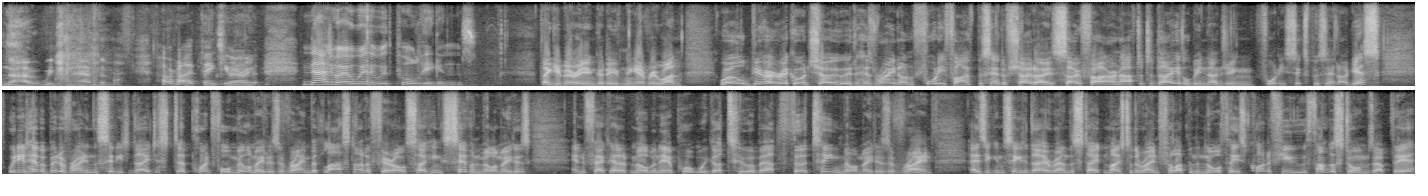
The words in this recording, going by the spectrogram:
No, we didn't have them. All right, thank Thanks, you, Mary. Albert. Now to our weather with Paul Higgins. Thank you, Mary, and good evening, everyone. Well, Bureau records show it has rained on 45% of show days so far, and after today, it'll be nudging 46%, I guess. We did have a bit of rain in the city today, just uh, 0.4 millimetres of rain, but last night a fair old soaking 7 millimetres. And in fact, out at Melbourne Airport, we got to about 13 millimetres of rain. As you can see today around the state, most of the rain fell up in the northeast, quite a few thunderstorms up there.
